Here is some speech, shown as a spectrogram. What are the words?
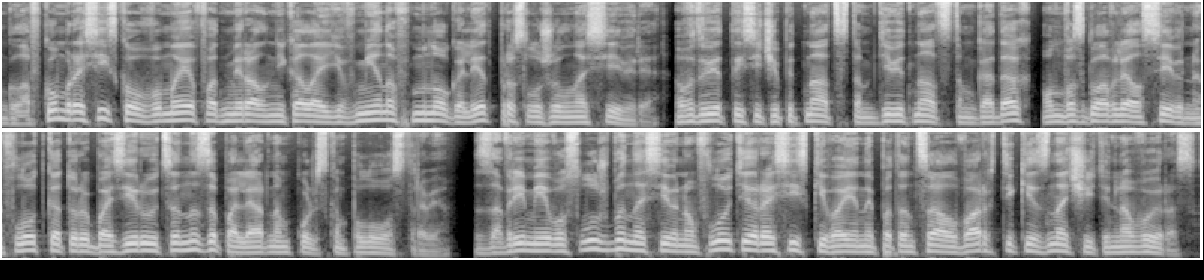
Главком российского ВМФ адмирал Николай Евменов много лет прослужил на севере. В 2015-2019 годах он возглавлял Северный флот, который базируется на Заполярном Кольском полуострове. За время его службы на Северном флоте российский военный потенциал в Арктике значительно вырос.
